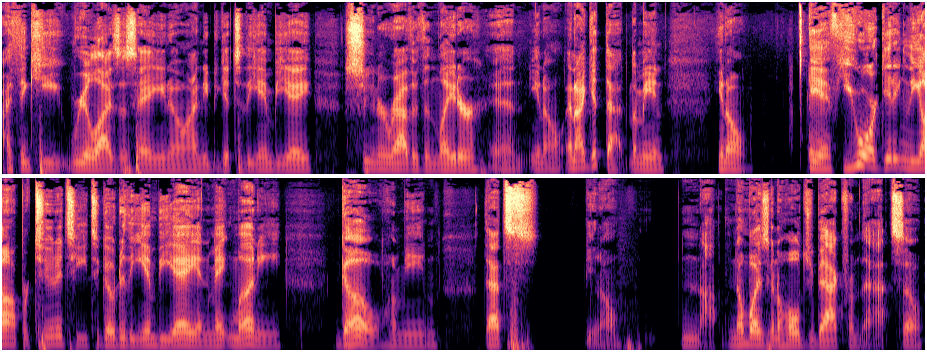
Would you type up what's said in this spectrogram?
I think he realizes, hey, you know, I need to get to the NBA sooner rather than later, and you know, and I get that. I mean you know, if you are getting the opportunity to go to the NBA and make money, go. I mean, that's, you know, not nobody's going to hold you back from that. So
